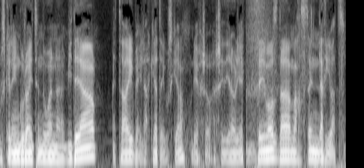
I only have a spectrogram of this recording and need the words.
guzkaren ingura iten duen bidea. Eta bai, ilargia eta guzkia, horiek, horiek dira horiek. Deimos da Marsen ilargi bat.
